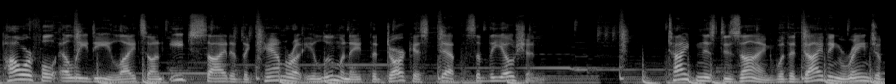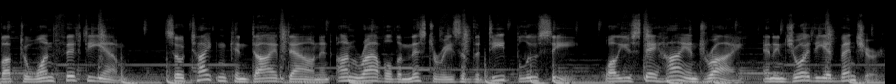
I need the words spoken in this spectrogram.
Powerful LED lights on each side of the camera illuminate the darkest depths of the ocean. Titan is designed with a diving range of up to 150 m, so Titan can dive down and unravel the mysteries of the deep blue sea, while you stay high and dry and enjoy the adventure.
